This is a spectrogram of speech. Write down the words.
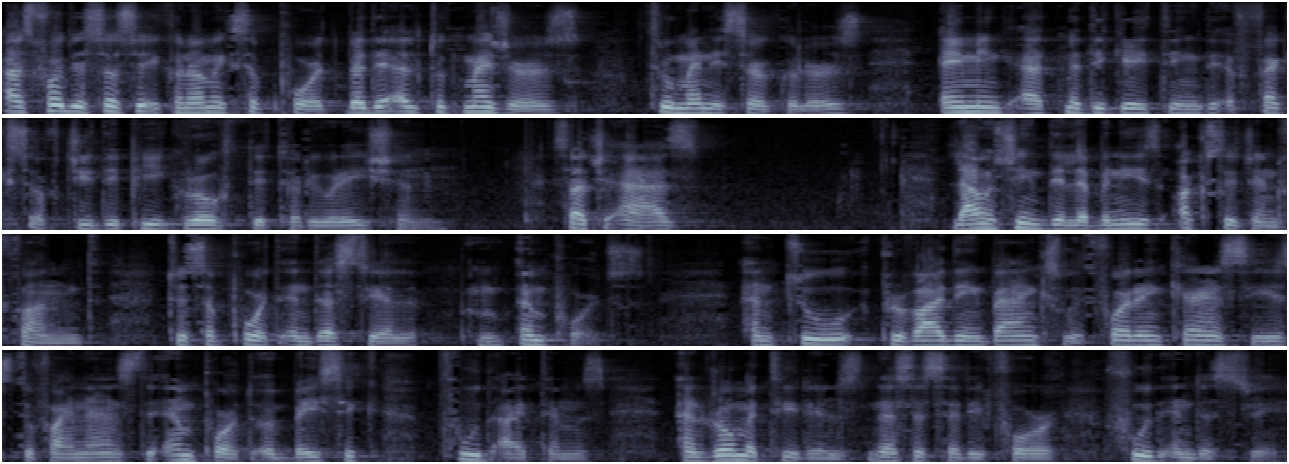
As for the socioeconomic support, BDL took measures through many circulars aiming at mitigating the effects of GDP growth deterioration, such as launching the Lebanese Oxygen Fund to support industrial imports, and two, providing banks with foreign currencies to finance the import of basic food items and raw materials necessary for food industry.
